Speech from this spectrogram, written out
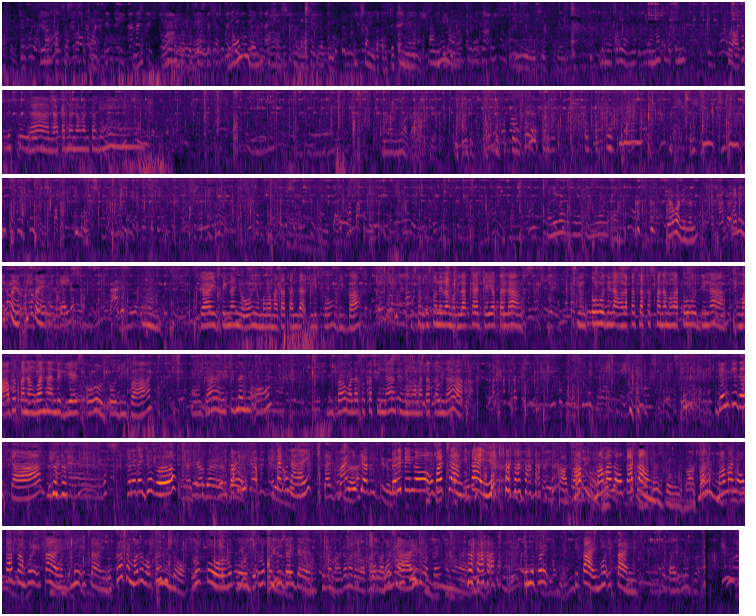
Ya, lakad na naman kami Kurang nyo Maligaw ko sa ito. Yawa nila, no? Ano Ano kayo? Guys? Hmm. Guys, tingnan nyo oh, yung mga matatanda dito, di ba? Gustong gusto nilang maglakad, kaya pala yung tuhod nila, ang lakas-lakas pa ng mga tuhod nila. Umaabot pa ng 100 years old. O, oh, diba? O, oh, guys, tignan nyo, o. Oh. Diba? Wala to sa Pinas, yung mga matatanda. Genki desu ka? Yes. Kurada jubo? Kurada jubo. Ita ko, ita ko nai? 毎日歩いてるフィリピンのおばちゃん痛い？まママのお母さん。まママのお母さんこれ痛い。もう痛い。お母さんまだ若いでしょ？ロコロコロコ10代で。すまだまだ若いわ若い。若の。でもこれ痛いもう痛い。大丈夫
